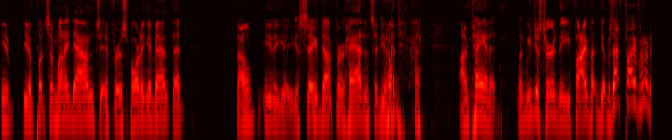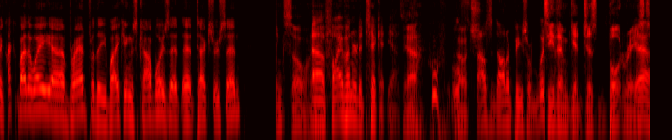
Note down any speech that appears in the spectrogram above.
you you know put some money down to, for a sporting event that you know either you, you saved up or had and said you know what I'm paying it. We just heard the five hundred was that five hundred a crack by the way, uh, Brad for the Vikings Cowboys that that Texter said. I think so. Uh, five hundred a ticket. Yes. yeah. Ouch. Thousand dollar piece. Which, See them get just boat raced. Yeah,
